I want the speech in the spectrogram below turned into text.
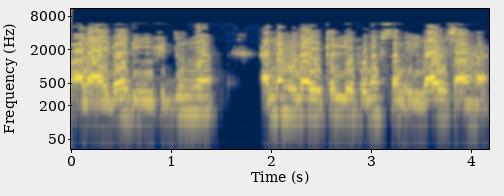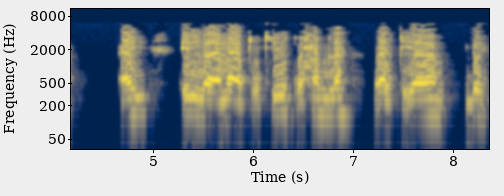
على عباده في الدنيا أنه لا يكلف نفسا إلا وسعها أي إلا ما تطيق حمله والقيام به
